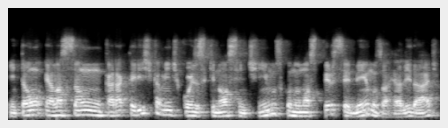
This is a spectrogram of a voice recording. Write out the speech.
Então, elas são caracteristicamente coisas que nós sentimos quando nós percebemos a realidade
